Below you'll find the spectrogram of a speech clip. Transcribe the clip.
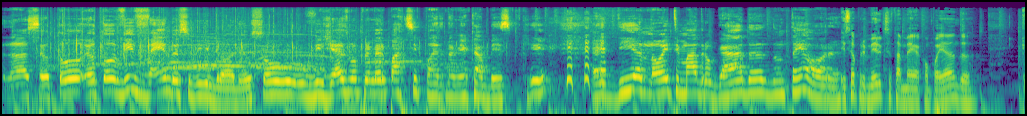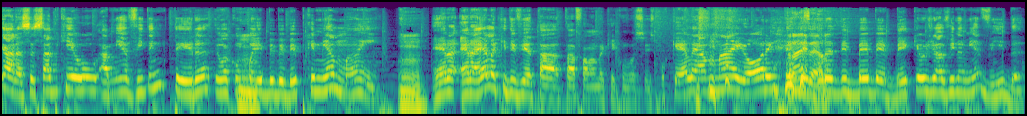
Nossa, eu tô, eu tô vivendo esse Big Brother. Eu sou o vigésimo primeiro participante na minha cabeça, porque é dia, noite, madrugada, não tem hora. Esse é o primeiro que você tá mega acompanhando? Cara, você sabe que eu, a minha vida inteira, eu acompanhei BBB porque minha mãe, Hum. era, era ela que devia estar falando aqui com vocês, porque ela é a maior entendedora de BBB que eu já vi na minha vida.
